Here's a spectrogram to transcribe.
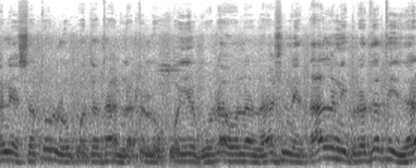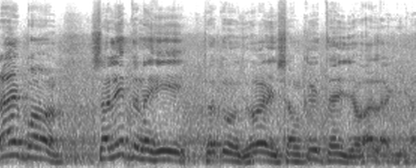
અને સતુર લોકો તથા નટ લોકોએ ઘોડાઓના નાશને તાલની પદ્ધતિ જરાય પણ ચલિત નહીં. થતો જોઈ શંકિત થઈ જવા લાગ્યા.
